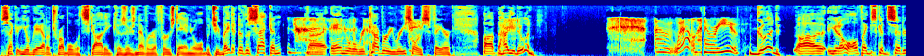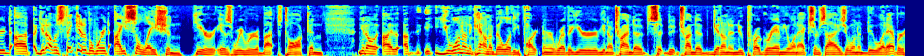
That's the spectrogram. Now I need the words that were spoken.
Second, you'll be out of trouble with Scotty because there's never a first annual, but you made it to the second uh, annual Recovery Resource Fair. Uh, how you doing? Um, well, how are you? Good. Uh, you know, all things considered. Uh, you know, I was thinking of the word isolation here as we were about to talk, and you know, I, I, you want an accountability partner, whether you're, you know, trying to trying to get on a new program, you want to exercise, you want to do whatever.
